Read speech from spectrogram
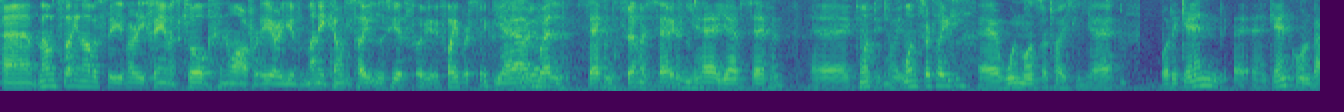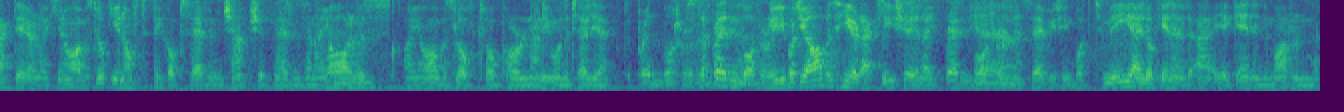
Uh, Mount Sion, obviously a very famous club in Waterford here. You have many county titles. You have have five or six. Yeah, well, seven. Seven, Uh, seven. excellent. Yeah, yeah, seven. Uh, county Mon- title. Munster title. Uh, one Munster title, yeah. but again, uh, again going back there, like you know, I was lucky enough to pick up seven championship medals, and I always, I always love club hurling. Anyone to tell you, The bread and butter. it's the bread and yeah. butter, really. But you always hear that cliche, like bread and butter, Yeah. and it's everything. But to me, I look in at uh, again in the modern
